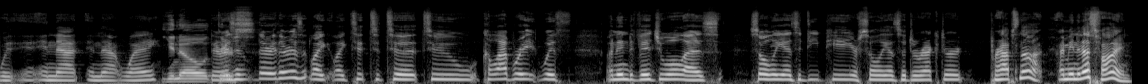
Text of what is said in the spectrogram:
in that in that way. you know there's isn't there there isn't like like to, to to to collaborate with an individual as solely as a DP or solely as a director. Perhaps not. I mean, and that's fine.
